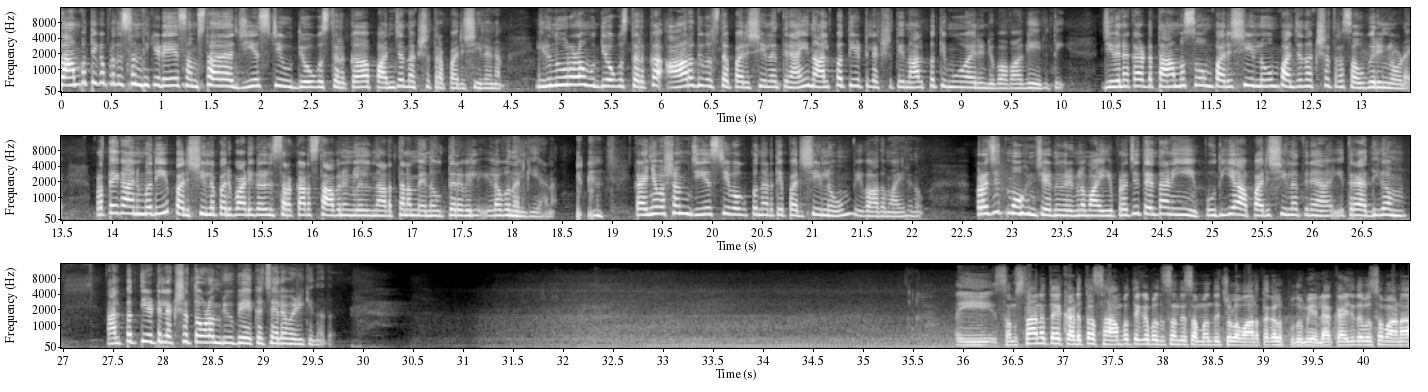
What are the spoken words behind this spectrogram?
സാമ്പത്തിക പ്രതിസന്ധിക്കിടെ സംസ്ഥാന G S T ഉദ്യോഗസ്ഥർക്ക് പഞ്ചനക്ഷത്ര പരിശീലനം. ഇരുന്നൂറോളം ഉദ്യോഗസ്ഥർക്ക് ആറ് ദിവസത്തെ പരിശീലനത്തിനായി നാൽപ്പത്തിയെട്ട് ലക്ഷത്തി നാൽപ്പത്തി മൂവായിരം രൂപ വകയിരുത്തി. ജീവനക്കാരുടെ താമസവും പരിശീലനവും പഞ്ചനക്ഷത്ര സൗകര്യങ്ങളോടെ. പ്രത്യേക അനുമതി പരിശീലന പരിപാടികൾ സർക്കാർ സ്ഥാപനങ്ങളിൽ നടത്തണം എന്ന ഉത്തരവിൽ ഇളവ് നൽകിയാണ്. കഴിഞ്ഞ വർഷം ജി എസ് ടി വകുപ്പ് നടത്തിയ പരിശീലനവും വിവാദമായിരുന്നു. പ്രജിത് മോഹൻ ചേർന്ന വിവരങ്ങളുമായി. പ്രജിത്ത് എന്താണ് ഈ പുതിയ പരിശീലനത്തിന് ഇത്രയധികം നാൽപ്പത്തിയെട്ട് ലക്ഷത്തോളം രൂപയൊക്കെ ചെലവഴിക്കുന്നത്? ഈ സംസ്ഥാനത്തെ കടുത്ത സാമ്പത്തിക പ്രതിസന്ധി സംബന്ധിച്ചുള്ള വാർത്തകൾ പുതുമയല്ല. കഴിഞ്ഞ ദിവസമാണ്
